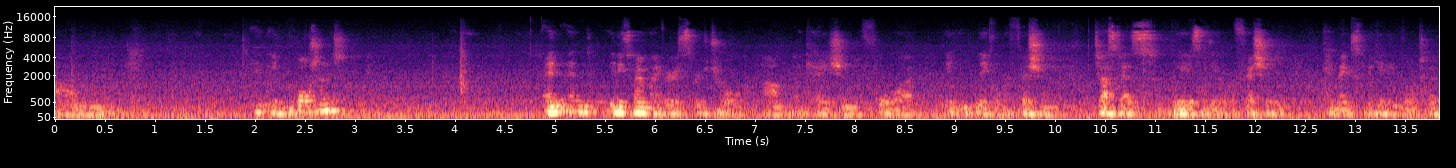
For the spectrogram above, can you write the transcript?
um, important, and, and in its own way very spiritual um, occasion for the legal profession, just as we as a legal profession commence the beginning of term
